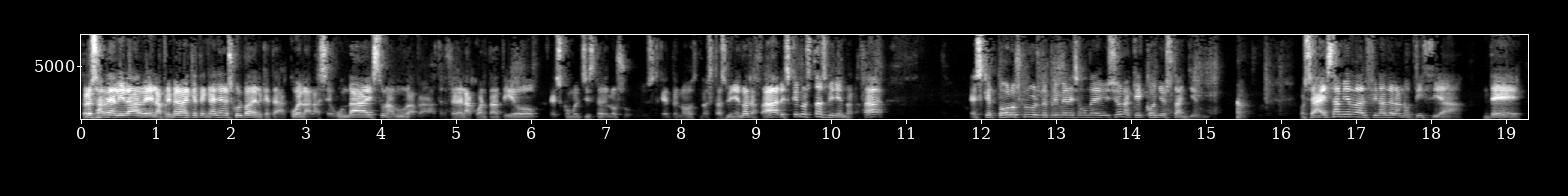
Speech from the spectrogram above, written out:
Pero esa realidad de la primera vez que te engañan es culpa del que te acuela, la segunda es una duda, pero la tercera y la cuarta, tío, es como el chiste del oso. Es que no, no estás viniendo a cazar, es que no estás viniendo a cazar. Es que todos los clubes de primera y segunda división, ¿a qué coño están yendo? O sea, esa mierda al final de la noticia de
